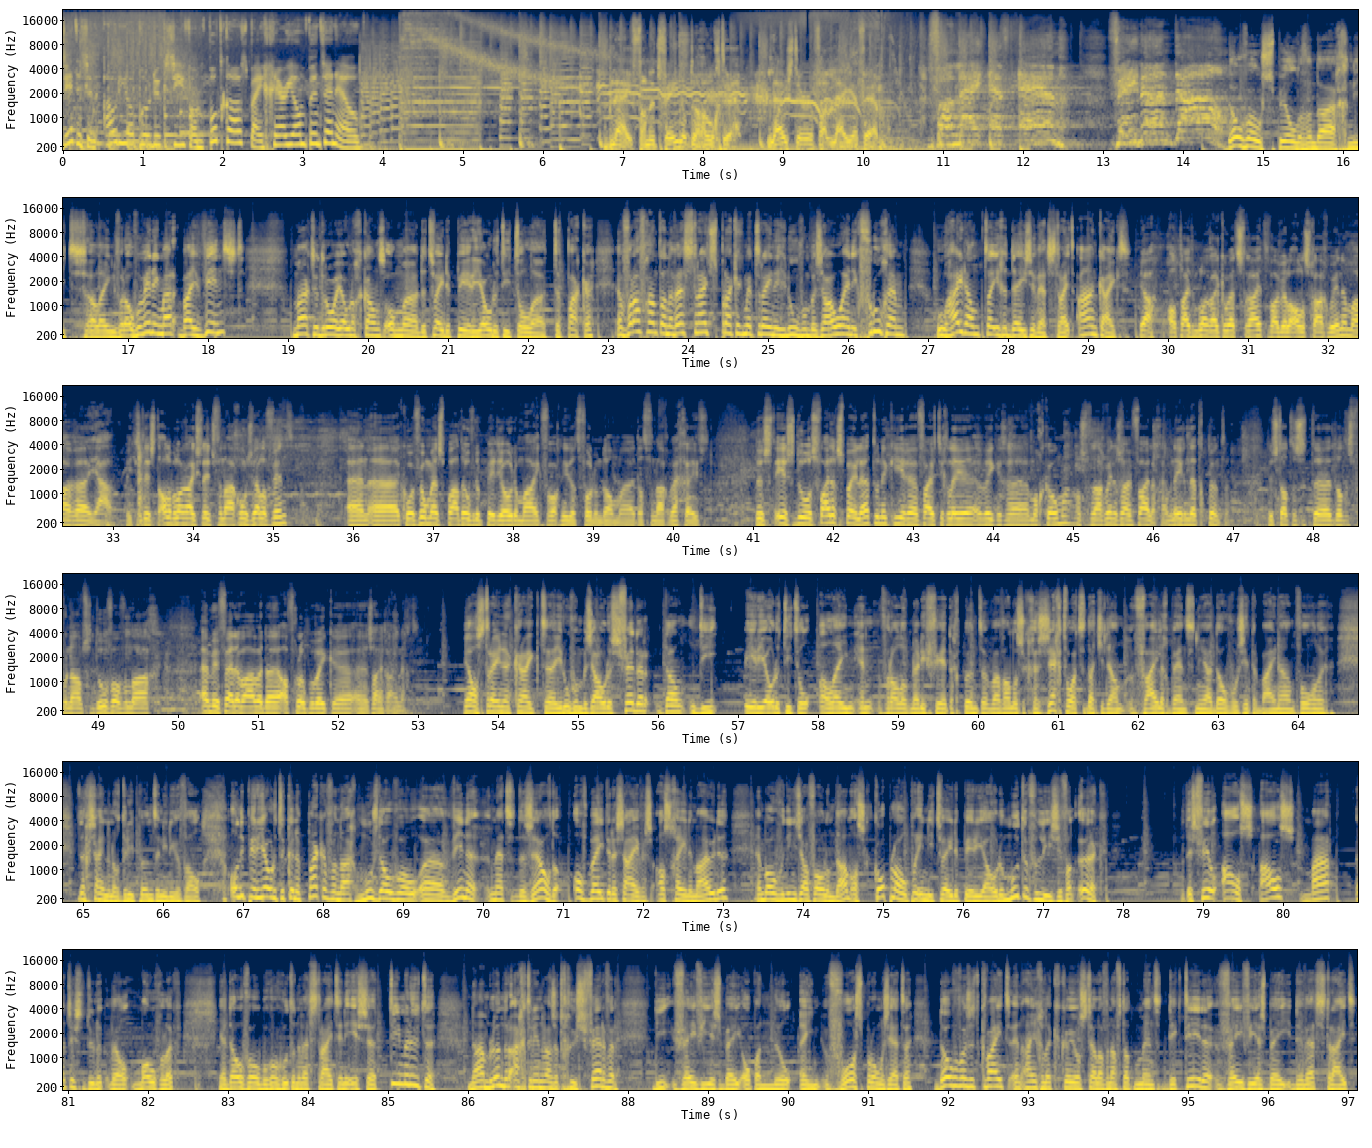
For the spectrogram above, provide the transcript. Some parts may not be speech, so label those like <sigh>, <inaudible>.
Dit is een audioproductie van podcast bij gerjan.nl. Blijf van het veen op de hoogte. Luister Vallei FM. Vallei FM, Veenendaal. Dovo speelde vandaag niet alleen voor overwinning, maar bij winst maakte Drooij ook nog kans om eh, de tweede periodetitel eh, te pakken. En voorafgaand aan de wedstrijd sprak ik met trainer Jeroen van Bezouwen en ik vroeg hem hoe hij dan tegen deze wedstrijd aankijkt. Ja, altijd een belangrijke wedstrijd. Wij willen alles graag winnen, maar eh, ja, weet je, het is het allerbelangrijkste dat je vandaag gewoon zelf wint. En eh, ik hoor veel mensen praten over de periode, maar ik verwacht niet dat Volendam eh, dat vandaag weggeeft. Dus het eerste doel is veilig spelen. Hè. Toen ik hier eh, 15 geleden een weken eh, mocht komen. Als we vandaag winnen zijn we veilig. We hebben 39 punten. Dus dat is het, eh, dat is voornaamste doel van vandaag. En weer verder waar we de afgelopen weken eh, zijn geëindigd. Ja, als trainer eh, Jeroen van Bezouwen dus verder dan die periodetitel alleen. En vooral ook naar die 40 punten waarvan dus gezegd wordt dat je dan veilig bent. Nou ja, Dovo zit er bijna aan. Volgende, <laughs> er zijn er nog drie punten in ieder geval. Om die periode te kunnen pakken vandaag moest Dovo eh, winnen met dezelfde of betere cijfers als Genemuiden. En bovendien zou Volendam als koploper in die tweede periode moeten verliezen van Urk. Het is veel als als, maar het is natuurlijk wel mogelijk. Ja, Dovo begon goed in de wedstrijd in de eerste 10 minuten. Na een blunder achterin was het Guus Verver die VVSB op een 0-1 voorsprong zette. Dovo was het kwijt en eigenlijk kun je wel stellen vanaf dat moment dicteerde VVSB de wedstrijd.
